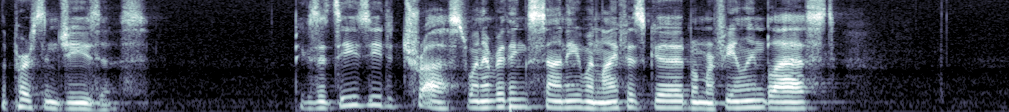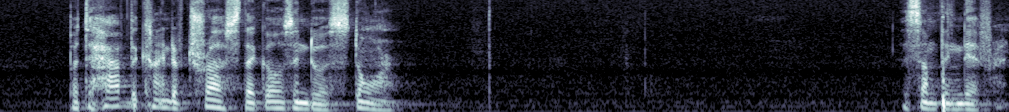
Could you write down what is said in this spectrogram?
the person Jesus. Because it's easy to trust when everything's sunny, when life is good, when we're feeling blessed. But to have the kind of trust that goes into a storm is something different.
